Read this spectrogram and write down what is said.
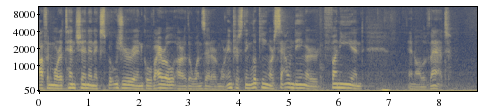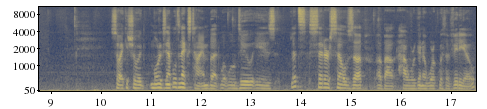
often more attention and exposure and go viral are the ones that are more interesting looking or sounding or funny and and all of that. So I could show more examples next time but what we'll do is let's set ourselves up about how we're gonna work with a video.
